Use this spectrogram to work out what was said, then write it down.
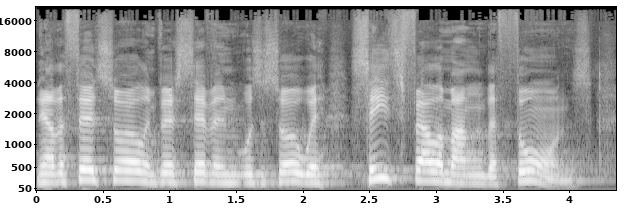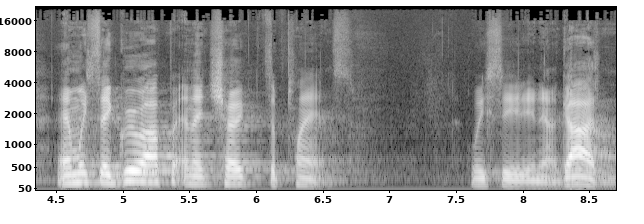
Now, the third soil in verse 7 was a soil where seeds fell among the thorns, and which they grew up and they choked the plants. We see it in our garden.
